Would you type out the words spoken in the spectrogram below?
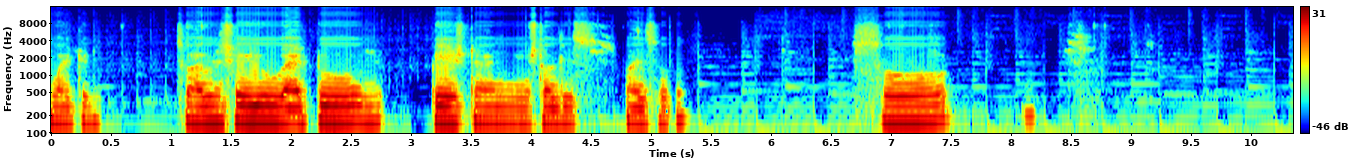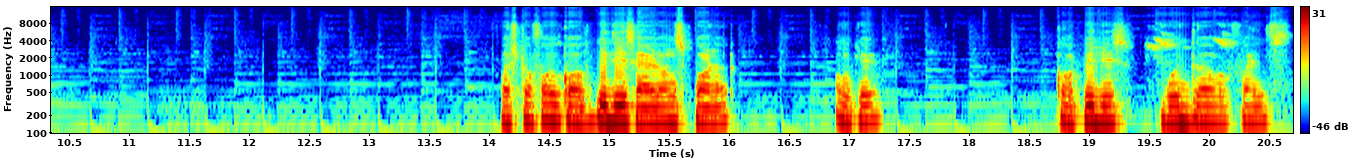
YTD so I will show you where to paste and install these files okay? So first of all copy this add-on spawner okay. Copy this both the files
